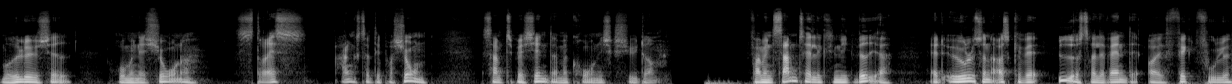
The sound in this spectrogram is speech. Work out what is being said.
modløshed, ruminationer, stress, angst og depression, samt til patienter med kronisk sygdom. Fra min samtaleklinik ved jeg, at øvelserne også kan være yderst relevante og effektfulde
